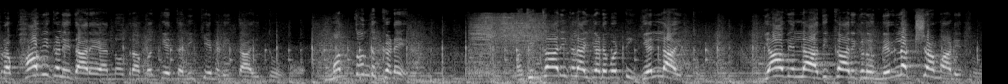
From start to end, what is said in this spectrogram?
ಪ್ರಭಾವಿಗಳಿದ್ದಾರೆ ಅನ್ನೋದ್ರ ಬಗ್ಗೆ ತನಿಖೆ ನಡೀತಾ ಇತ್ತು. ಮತ್ತೊಂದು ಕಡೆ ಅಧಿಕಾರಿಗಳ ಎಡವಟ್ಟು ಎಲ್ಲಾಯಿತು ಯಾವೆಲ್ಲ ಅಧಿಕಾರಿಗಳು ನಿರ್ಲಕ್ಷ್ಯ ಮಾಡಿದ್ರು?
